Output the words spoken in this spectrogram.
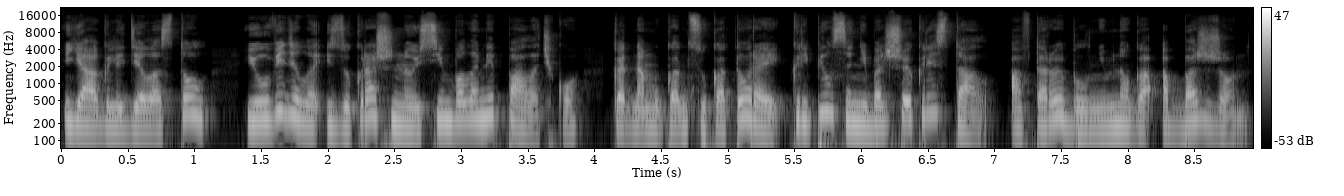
Я оглядела стол и увидела изукрашенную символами палочку, к одному концу которой крепился небольшой кристалл, а второй был немного обожжен.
